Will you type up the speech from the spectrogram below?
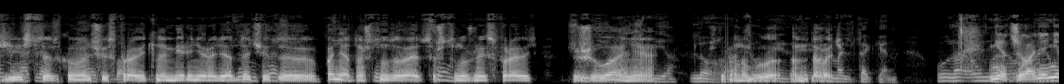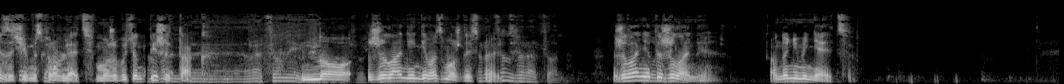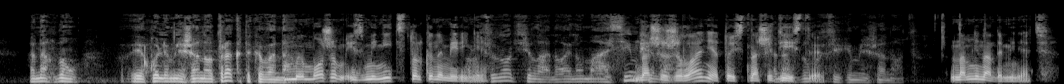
Есть такое, что исправить намерение ради отдачи. Это понятно, что называется, что нужно исправить желание, чтобы оно было отдавать. Нет, желание не зачем исправлять. Может быть, он пишет так. Но желание невозможно исправить. Желание — это желание. Оно не меняется. Мы можем изменить только намерение. Наши желания, то есть наши действия, нам не надо менять.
